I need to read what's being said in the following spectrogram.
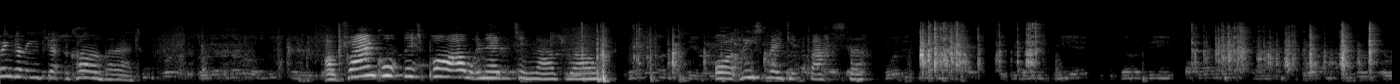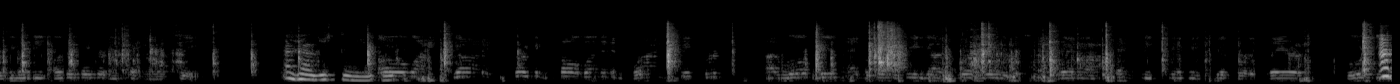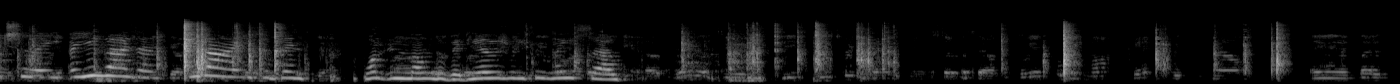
think I need to get the color pad. I'll try and cut this part out in editing as well. Or at least make it faster. recently, so. And that is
